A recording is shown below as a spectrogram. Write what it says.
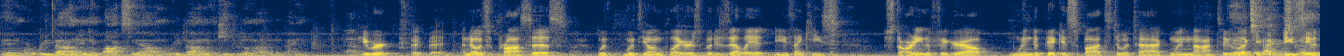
and we're rebounding and boxing out and rebounding and keeping them out of the paint. Hubert, I know it's a process with, with young players, but is Elliot? do you think he's starting to figure out when to pick his spots to attack, when not to? Yeah, like, do you good. see that?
